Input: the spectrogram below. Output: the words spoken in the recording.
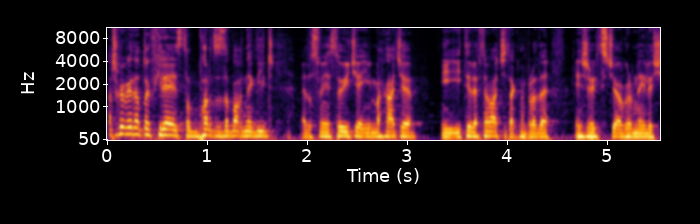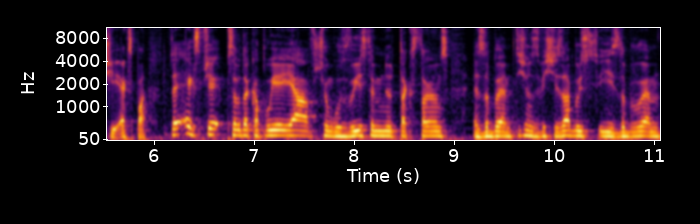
Aczkolwiek na tą chwilę jest to bardzo zabawny glitch, e, dosłownie stoicie i machacie i, i tyle w temacie tak naprawdę, jeżeli chcecie ogromnej ilości expa. Tutaj exp się pseudo kapuje, ja w ciągu 20 minut tak stojąc e, zdobyłem 1200 zabójstw i zdobyłem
